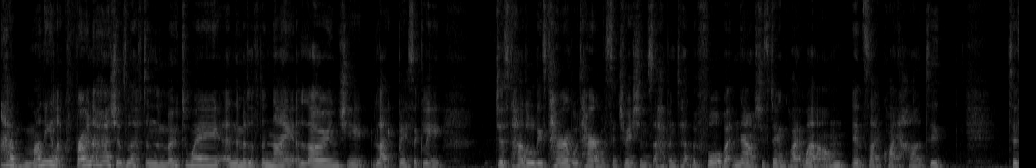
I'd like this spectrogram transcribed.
had money like thrown at her. She was left in the motorway in the middle of the night alone. She like basically just had all these terrible, terrible situations that happened to her before. But now she's doing quite well. It's like quite hard to to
